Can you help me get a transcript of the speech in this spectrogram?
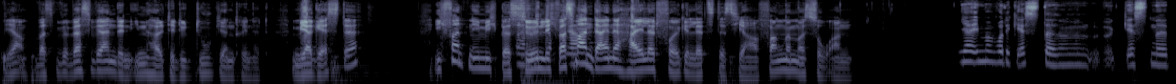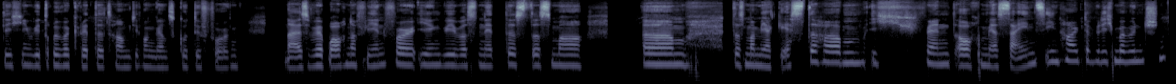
ja, was, was wären denn Inhalte, die du gern drin hättest? Mehr Gäste? Ich fand nämlich persönlich, glaub, was ja. war denn deine Highlight-Folge letztes Jahr? Fangen wir mal so an. Ja, immer wo die Gäste, Gäste, die ich irgendwie drüber gerettet haben, die waren ganz gute Folgen. Na, also wir brauchen auf jeden Fall irgendwie was Nettes, dass wir, ähm, dass wir mehr Gäste haben. Ich fände auch mehr Science-Inhalte, würde ich mir wünschen.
